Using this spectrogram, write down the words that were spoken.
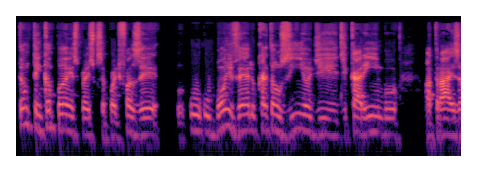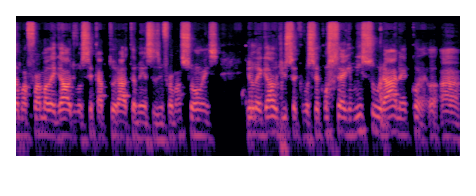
Então, tem campanhas para isso que você pode fazer. O, o, bom e velho cartãozinho de, de carimbo atrás é uma forma legal de você capturar também essas informações. E o legal disso é que você consegue mensurar né, a,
